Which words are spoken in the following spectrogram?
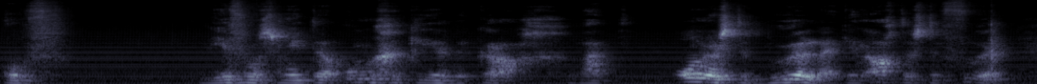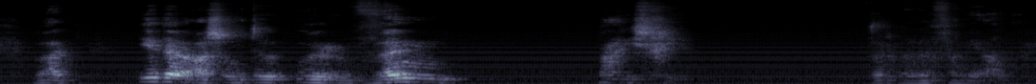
Of leef ons met 'n omgekeerde krag wat onderste bo lyk en agterste voor wat eerder as om te oorwin prys gee ter wille van die ander.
